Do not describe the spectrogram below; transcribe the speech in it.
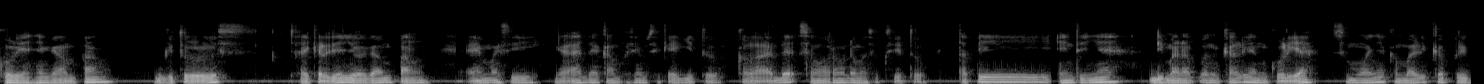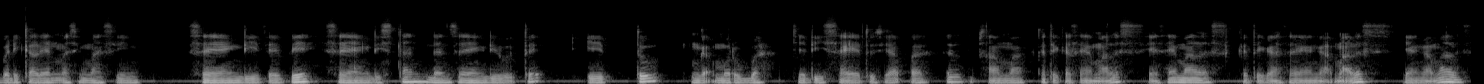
kuliahnya gampang, begitu lulus, cari kerja juga gampang. Emang sih nggak ada kampus yang bisa kayak gitu. Kalau ada, semua orang udah masuk situ. Tapi intinya di mana pun kalian kuliah, semuanya kembali ke pribadi kalian masing-masing saya yang di ITB, saya yang di STAN, dan saya yang di UT itu nggak merubah jadi saya itu siapa. Saya tetap sama. Ketika saya males ya saya males. Ketika saya nggak males ya nggak males.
